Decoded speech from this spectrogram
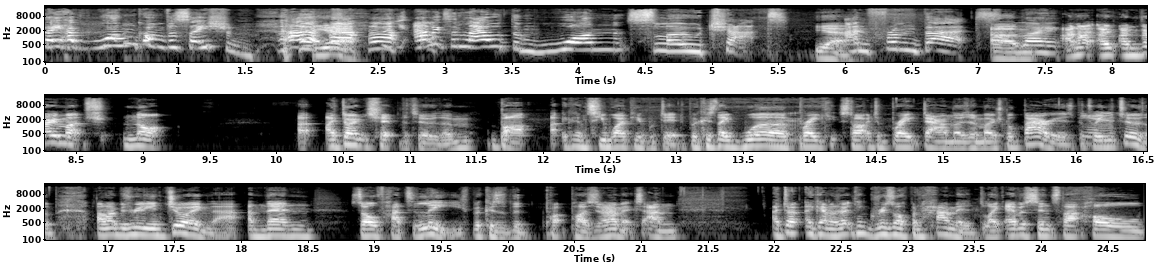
they had one conversation. Alex, Yeah. Alex allowed them one slow chat. Yeah. And from that, Um, like and I, I, I'm very much not. I- I don't ship the two of them, but I can see why people did because they were breaking, starting to break down those emotional barriers between Yeah. the two of them, and I was really enjoying that. And then Zolf had to leave because of the party dynamics, and I don't. Again, I don't think Grizzop and Hamid, like ever since that whole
